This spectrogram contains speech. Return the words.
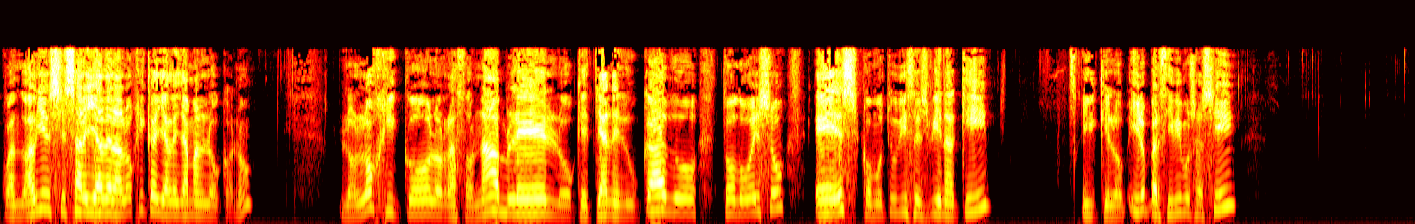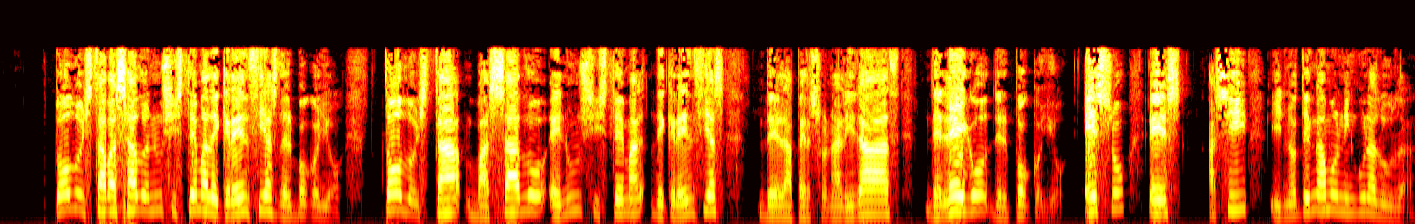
cuando alguien se sale ya de la lógica ya le llaman loco, ¿no? Lo lógico, lo razonable, lo que te han educado, todo eso es, como tú dices bien aquí, y que lo, y lo percibimos así, todo está basado en un sistema de creencias del poco yo. Todo está basado en un sistema de creencias de la personalidad, del ego, del poco yo. Eso es así y no tengamos ninguna duda.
